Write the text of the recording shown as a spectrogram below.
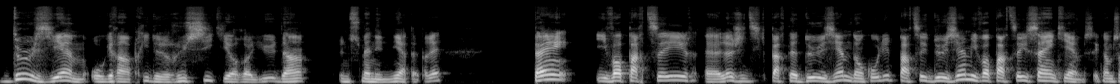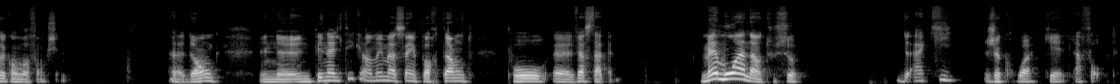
deuxième au Grand Prix de Russie qui aura lieu dans une semaine et demie à peu près. Ben, il va partir, euh, là j'ai dit qu'il partait deuxième, donc au lieu de partir deuxième, il va partir cinquième. C'est comme ça qu'on va fonctionner. Euh, donc, une, pénalité quand même assez importante pour Verstappen. Mais moi, dans tout ça, à qui je crois qu'est la faute.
